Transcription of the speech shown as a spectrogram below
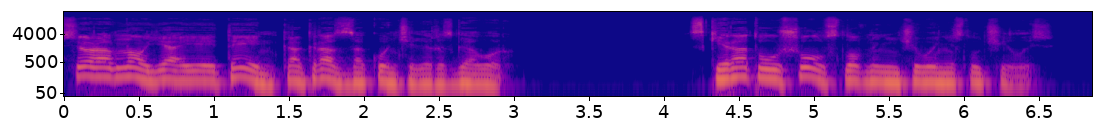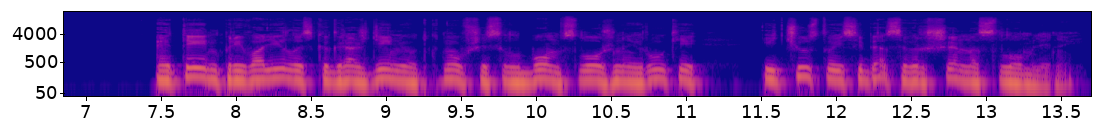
Все равно я и Эйтейн как раз закончили разговор. Скирато ушел, словно ничего не случилось. Этейн привалилась к ограждению, уткнувшись лбом в сложенные руки и чувствуя себя совершенно сломленной.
